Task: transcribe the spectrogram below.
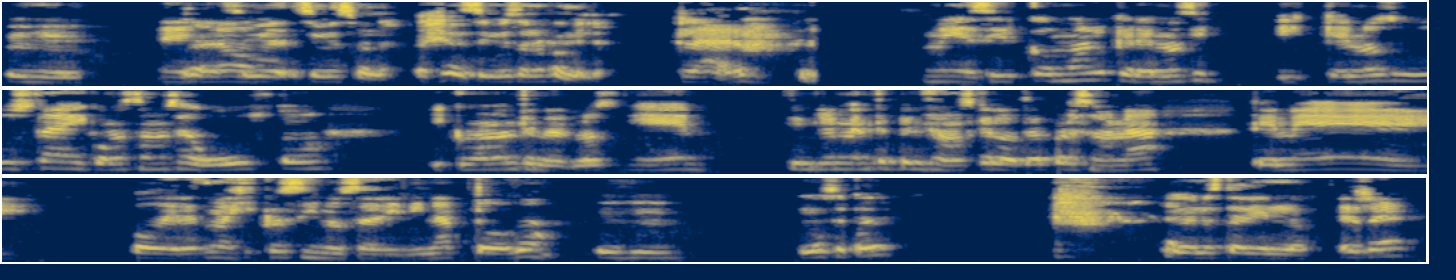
Ujú. Eh, Ah, no, sí, me, sí me suena, sí me suena familia. Claro. Ni decir cómo lo queremos y, y qué nos gusta y cómo estamos a gusto y cómo mantenerlos bien. Simplemente pensamos que la otra persona tiene poderes mágicos y nos adivina todo. Ujú. ¿No se puede? Bueno, está bien, no. ¿Es real?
